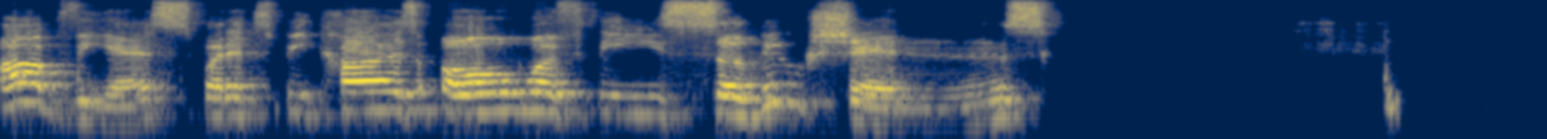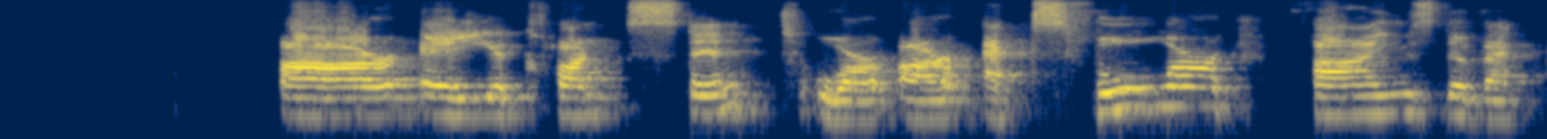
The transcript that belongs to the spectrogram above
obvious, but it's because all of these solutions are a constant or are x four times the vector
